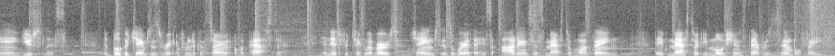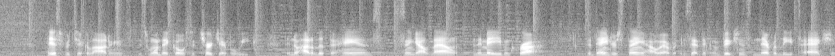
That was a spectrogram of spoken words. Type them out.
and useless. The book of James is written from the concern of a pastor. In this particular verse, James is aware that his audience has mastered one thing they've mastered emotions that resemble faith. This particular audience is one that goes to church every week. They know how to lift their hands, sing out loud, and they may even cry. The dangerous thing, however, is that the convictions never lead to action.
